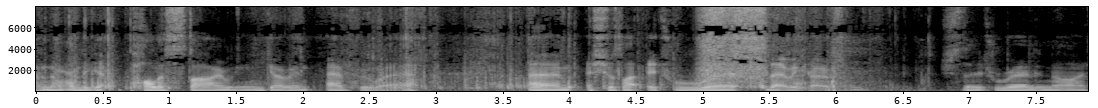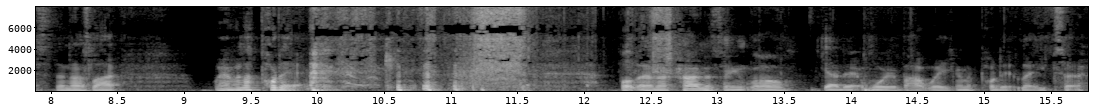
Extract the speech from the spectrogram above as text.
and I'm going to get polystyrene going everywhere. Um, and she was like, it's really, there we go. She said, it's really nice. Then I was like, where will I put it? but then I kind of think, well, get it and worry about where you're going to put it later.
